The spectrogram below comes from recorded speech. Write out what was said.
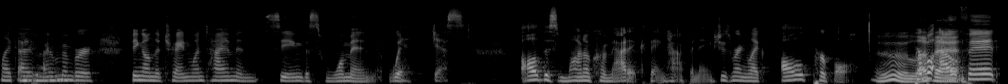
Like I, I remember being on the train one time and seeing this woman with just all this monochromatic thing happening. She was wearing like all purple Ooh, love purple it. outfit.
